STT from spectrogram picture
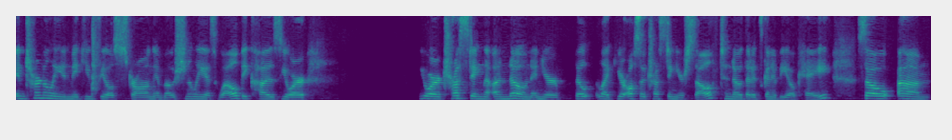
internally and make you feel strong emotionally as well because you're you're trusting the unknown and you're built like you're also trusting yourself to know that it's going to be okay. So um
